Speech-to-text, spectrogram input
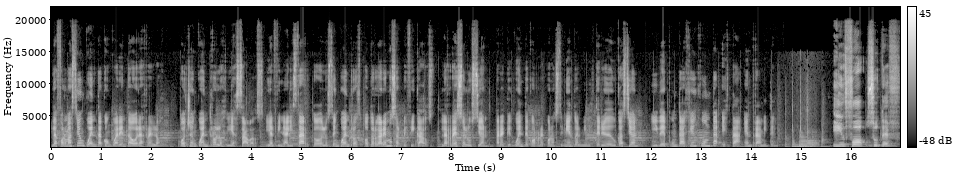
La formación cuenta con 40 horas reloj. 8 encuentros los días sábados y al finalizar todos los encuentros otorgaremos certificados. La resolución para que cuente con reconocimiento del Ministerio de Educación y de puntaje en junta está en trámite. Info SUTEF.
